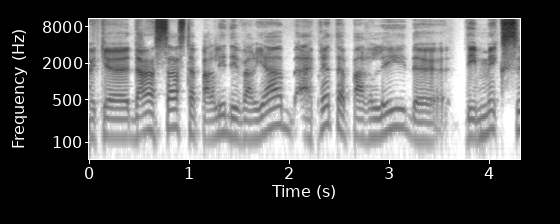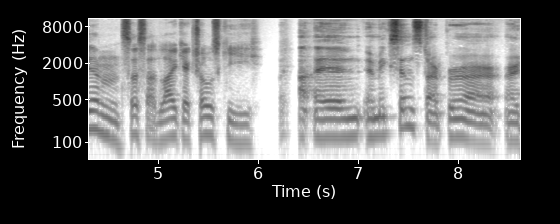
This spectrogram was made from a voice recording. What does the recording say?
Fait que dans ça, tu as parlé des variables. Après, tu as parlé de, des mix-in. Ça, ça a l'air quelque chose qui. Ah, euh, un mix-in, c'est un peu un,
